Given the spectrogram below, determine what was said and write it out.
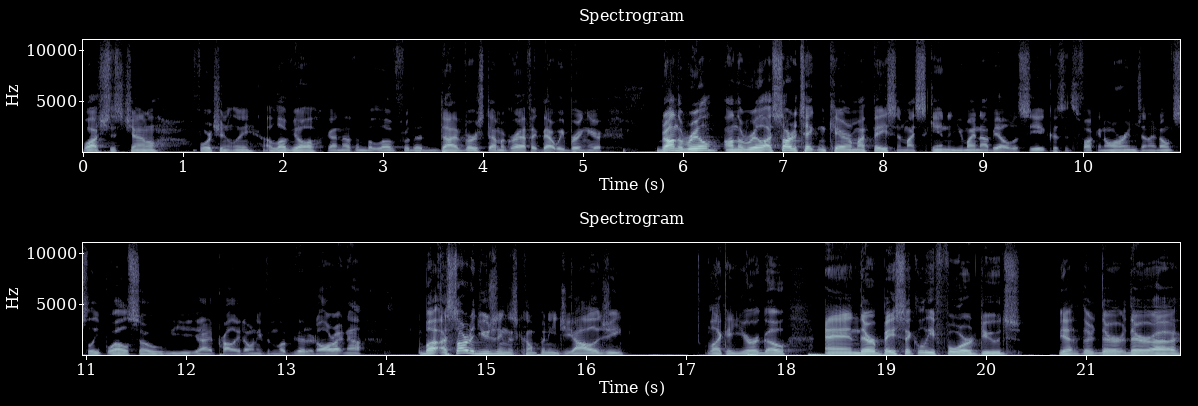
watch this channel. Fortunately, I love y'all. Got nothing but love for the diverse demographic that we bring here. But on the real, on the real, I started taking care of my face and my skin, and you might not be able to see it because it's fucking orange, and I don't sleep well, so I probably don't even look good at all right now. But I started using this company, Geologie, like a year ago, and they're basically for dudes. Yeah, they're they're they're uh,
